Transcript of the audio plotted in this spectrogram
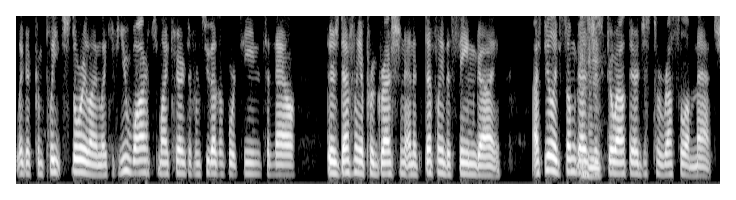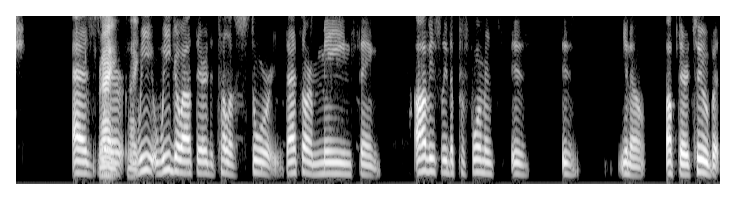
like a complete storyline. Like if you watch my character from 2014 to now, there's definitely a progression and it's definitely the same guy. I feel like some guys Mhm. just go out there just to wrestle a match. As Right, like- we we go out there to tell a story. That's our main thing. Obviously the performance is is you know up there too, but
